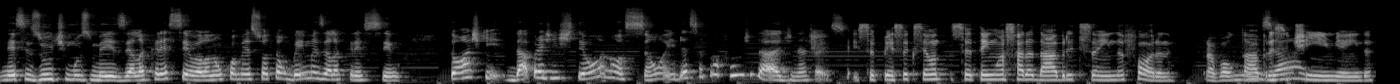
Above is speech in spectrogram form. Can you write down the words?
nesses últimos meses. Ela cresceu, ela não começou tão bem, mas ela cresceu. Então acho que dá pra gente ter uma noção aí dessa profundidade, né, Thais? E você pensa que você tem uma Sara Dabritz ainda fora, né? Pra voltar para esse time ainda.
